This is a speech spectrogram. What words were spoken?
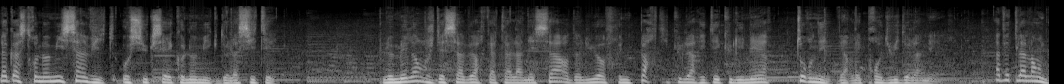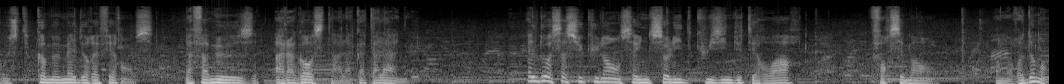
la gastronomie s'invite au succès économique de la cité. Le mélange des saveurs catalanes et sardes lui offre une particularité culinaire tournée vers les produits de la mer, avec la langouste comme mets de référence, la fameuse aragosta à la catalane. Elle doit sa succulence à une solide cuisine du terroir. Forcément, on en redemande.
